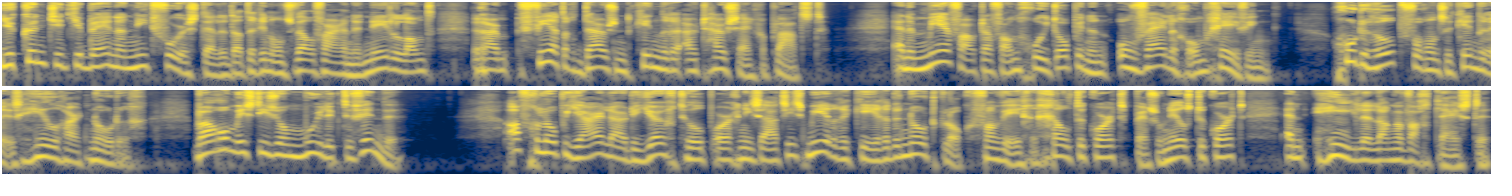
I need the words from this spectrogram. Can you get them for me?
Je kunt je het je bijna niet voorstellen dat er in ons welvarende Nederland ruim 40.000 kinderen uit huis zijn geplaatst. En een meervoud daarvan groeit op in een onveilige omgeving. Goede hulp voor onze kinderen is heel hard nodig. Waarom is die zo moeilijk te vinden? Afgelopen jaar luiden jeugdhulporganisaties meerdere keren de noodklok vanwege geldtekort, personeelstekort en hele lange wachtlijsten.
